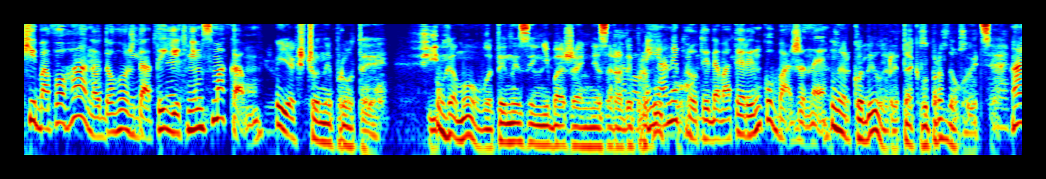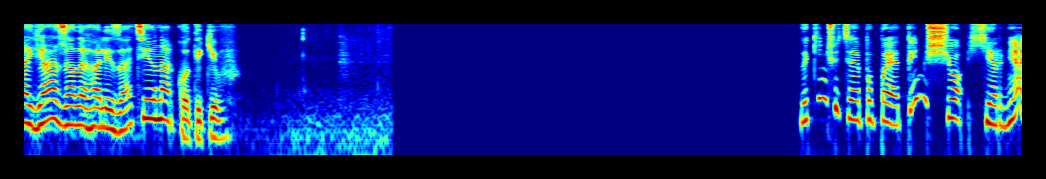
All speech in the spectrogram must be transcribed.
Хіба погано догождати їхнім смакам? Якщо не проти, вгамовувати низинні бажання заради прибутку. Я не проти давати ринку бажане. Наркодилери так виправдовуються. А я за легалізацію наркотиків. Закінчується епопея тим, що херня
